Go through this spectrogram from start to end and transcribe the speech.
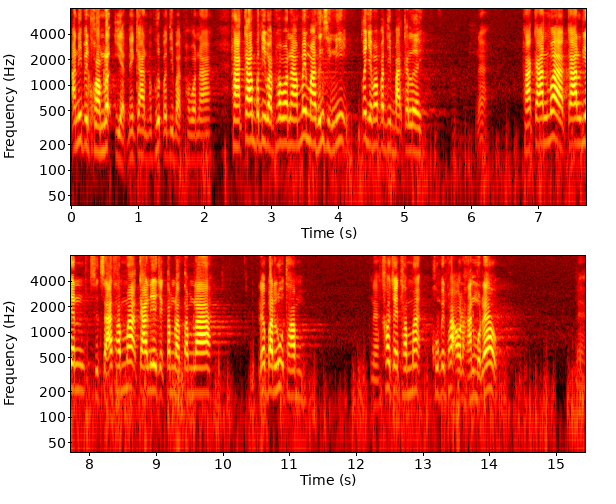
อันนี้เป็นความละเอียดในการประพฤติปฏิบัติภาวนา หากการปฏิบัติภาวนาไม่มาถึงสิ่งนี้ ก็อย่ามาปฏิบัติกันเลยนะหากการว่าการเรียนศึกษาธรรมะการเรียนจากตำรับตำรา แล้วบรรลุธรรมนะเข้าใจธรรมะคงเป็นพระอรหันต์หมดแล้วนะ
